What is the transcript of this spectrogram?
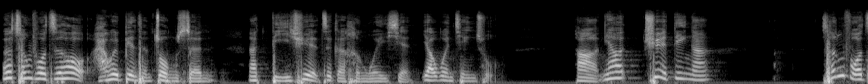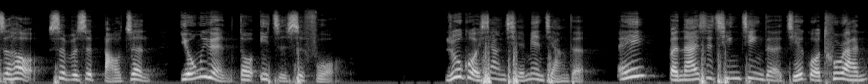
而成佛之后还会变成众生，那的确这个很危险，要问清楚。啊，你要确定啊，成佛之后是不是保证永远都一直是佛？如果像前面讲的，诶，本来是清净的，结果突然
